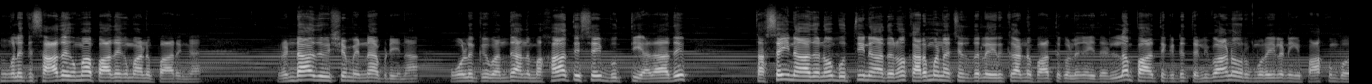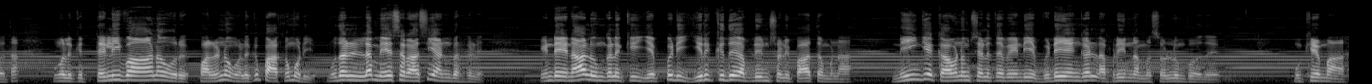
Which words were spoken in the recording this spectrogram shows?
உங்களுக்கு சாதகமாக பாதகமானு பாருங்க. ரெண்டாவது விஷயம் என்ன அப்படின்னா உங்களுக்கு வந்து அந்த மகாதிசை புத்தி அதாவது தசைநாதனோ புத்திநாதனோ கர்ம நட்சத்திரத்தில் இருக்கான்னு பார்த்துக்கொள்ளுங்க. இதெல்லாம் பார்த்துக்கிட்டு தெளிவான ஒரு முறையில் நீங்கள் பார்க்கும்போது தான் உங்களுக்கு தெளிவான ஒரு பலன் உங்களுக்கு பார்க்க முடியும். முதல்ல மேசராசி அன்பர்களே இன்றைய நாள் உங்களுக்கு எப்படி இருக்குது அப்படின்னு சொல்லி பார்த்தோம்னா நீங்கள் கவனம் செலுத்த வேண்டிய விடயங்கள் அப்படின்னு நம்ம சொல்லும்போது முக்கியமாக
